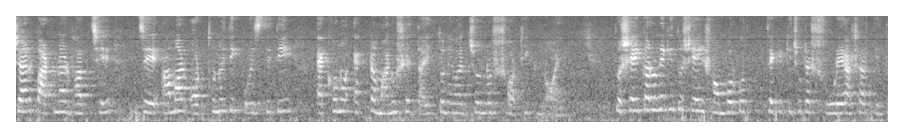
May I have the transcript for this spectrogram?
যার পার্টনার ভাবছে যে আমার অর্থনৈতিক পরিস্থিতি এখনও একটা মানুষের দায়িত্ব নেওয়ার জন্য সঠিক নয়। তো সেই কারণে কিন্তু সেই সম্পর্ক থেকে কিছুটা সরে আসার কিন্তু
